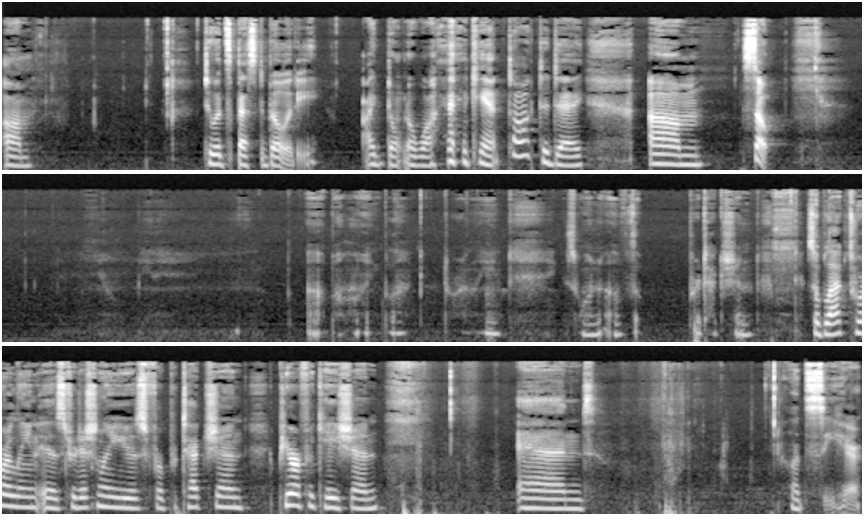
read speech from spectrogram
um, to its best ability. I don't know why I can't talk today. Um, so is one of the protection. So black tourmaline is traditionally used for protection, purification, and let's see here.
